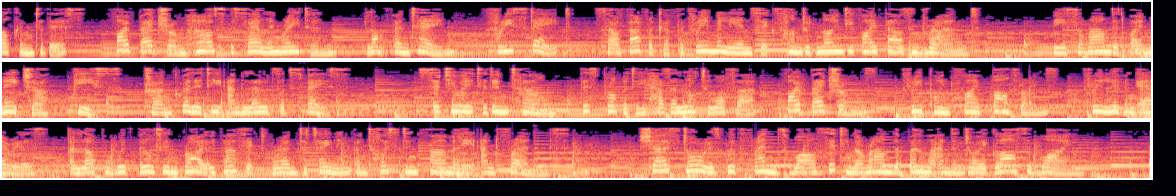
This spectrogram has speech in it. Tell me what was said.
Welcome to this, five-bedroom house for sale in Rayton, Bloemfontein, Free State, South Africa for R3,695,000. Be surrounded by nature, peace, tranquility and loads of space. Situated in town, this property has a lot to offer, 5 bedrooms, 3.5 bathrooms, 3 living areas, a lapa with built-in braai perfect for entertaining and hosting family and friends. Share stories with friends while sitting around the boma and enjoy a glass of wine.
